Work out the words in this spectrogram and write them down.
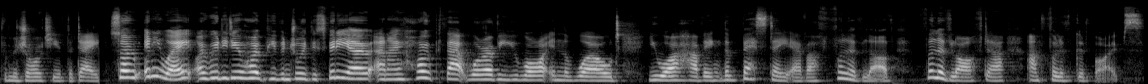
for majority of the day. So anyway i really do hope you've enjoyed this video and i hope that wherever you are in the world you are having the best day ever full of love full of laughter and full of good vibes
